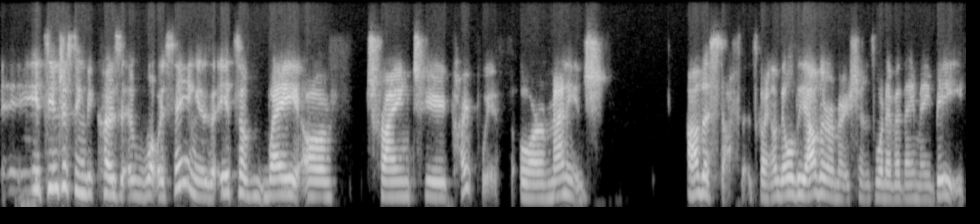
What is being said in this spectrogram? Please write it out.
it's interesting because what we're saying is it's a way of trying to cope with or manage other stuff that's going on, all the other emotions, whatever they may be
